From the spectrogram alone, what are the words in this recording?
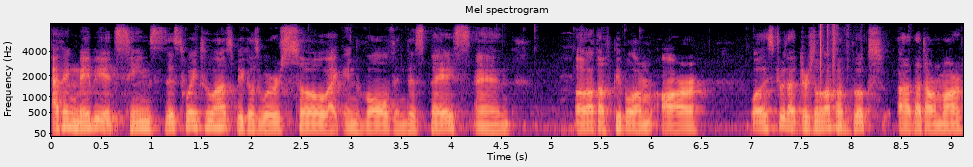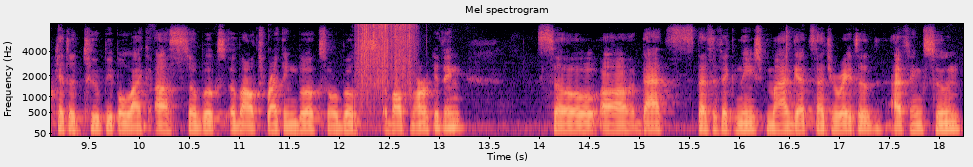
I think maybe it seems this way to us because we're so like involved in this space and a lot of people are, are well it's true that there's a lot of books uh, that are marketed to people like us so books about writing books or books about marketing so uh, that specific niche might get saturated i think soon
